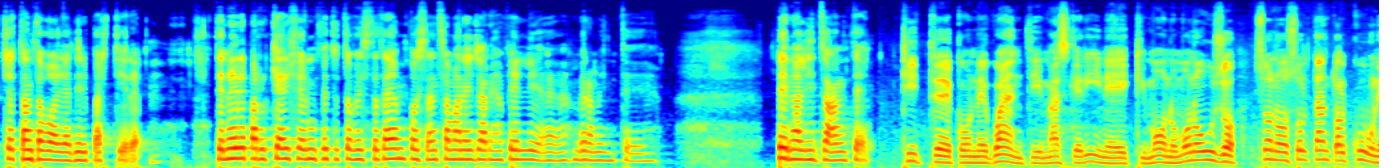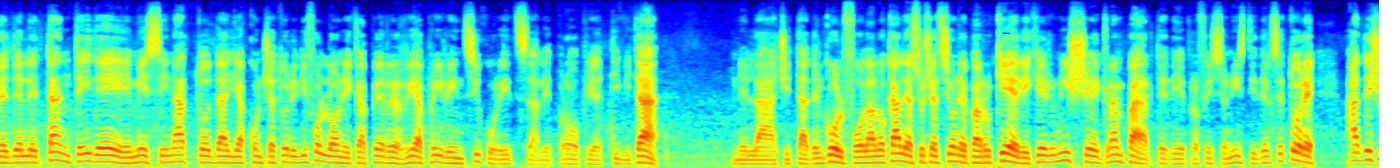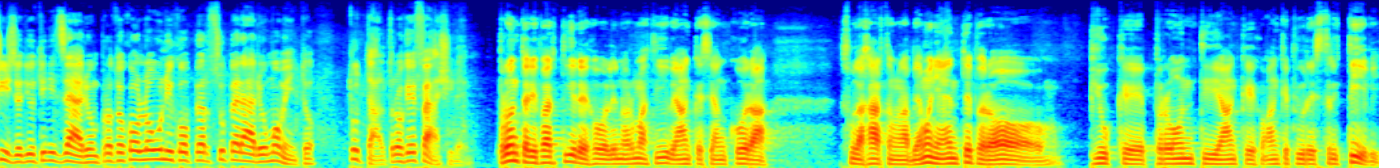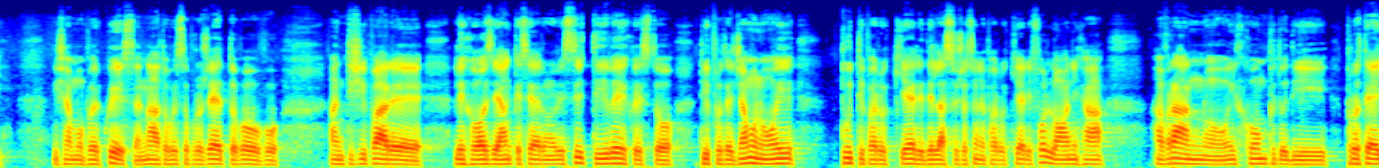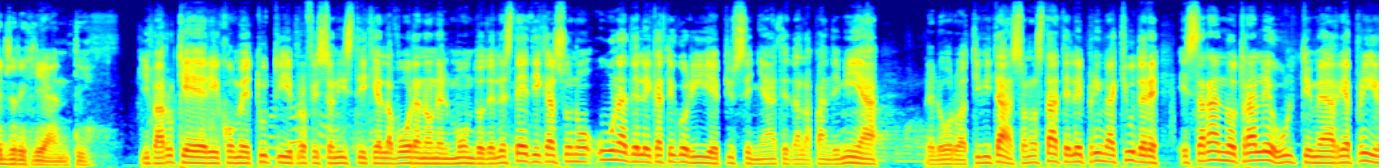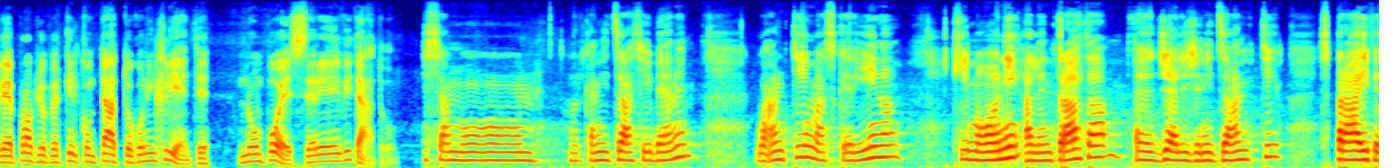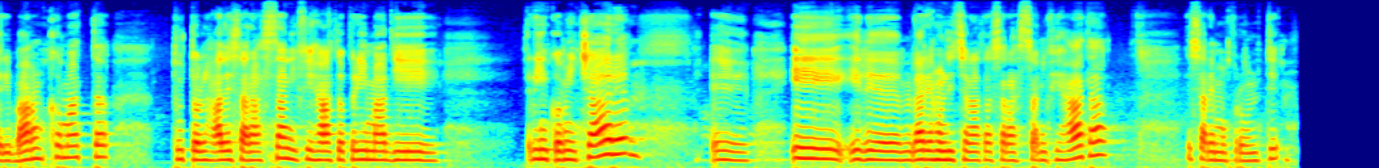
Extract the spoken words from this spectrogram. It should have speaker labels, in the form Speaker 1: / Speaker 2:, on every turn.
Speaker 1: c'è tanta voglia di ripartire. Tenere parrucchieri fermi per tutto questo tempo senza maneggiare i capelli è veramente penalizzante.
Speaker 2: Kit con guanti, mascherine e kimono monouso sono soltanto alcune delle tante idee messe in atto dagli acconciatori di Follonica per riaprire in sicurezza le proprie attività. Nella città del Golfo la locale associazione parrucchieri che riunisce gran parte dei professionisti del settore ha deciso di utilizzare un protocollo unico per superare un momento tutt'altro che facile.
Speaker 3: Pronti a ripartire con le normative anche se ancora sulla carta non abbiamo niente però più che pronti anche, anche più restrittivi. Diciamo per questo è nato questo progetto proprio anticipare le cose anche se erano restrittive, questo ti proteggiamo noi, tutti i parrucchieri dell'Associazione Parrucchieri Follonica avranno il compito di proteggere i clienti.
Speaker 2: I parrucchieri, come tutti i professionisti che lavorano nel mondo dell'estetica, sono una delle categorie più segnate dalla pandemia. Le loro attività sono state le prime a chiudere e saranno tra le ultime a riaprire proprio perché il contatto con il cliente non può essere evitato.
Speaker 1: Ci siamo organizzati bene, guanti, mascherina, kimoni all'entrata, eh, gel igienizzanti, spray per i bancomat, tutto il locale sarà sanificato prima di rincominciare, l'aria condizionata sarà sanificata e saremo pronti.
